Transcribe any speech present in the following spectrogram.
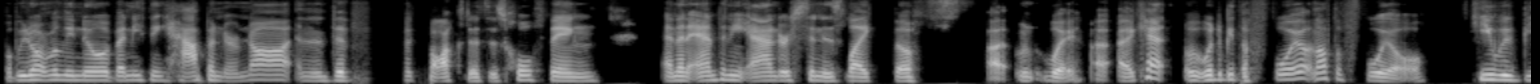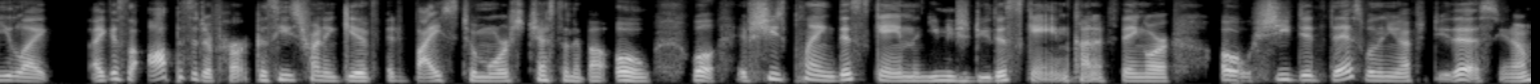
but we don't really know if anything happened or not. And then Vivica Fox does this whole thing. And then Anthony Anderson is like the uh, wait, I, I can't. Would it be the foil? Not the foil. He would be like I guess the opposite of her because he's trying to give advice to Morris Chestnut about, oh, well, if she's playing this game, then you need to do this game kind of thing, or oh, she did this, well, then you have to do this, you know.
